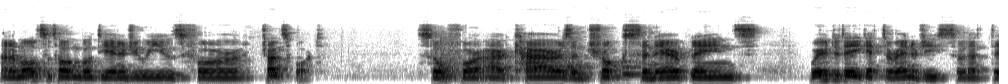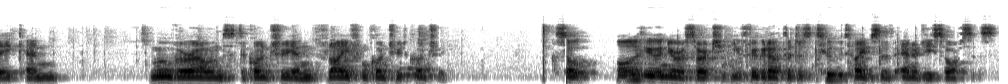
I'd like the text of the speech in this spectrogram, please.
And I'm also talking about the energy we use for transport. So for our cars and trucks and airplanes, where do they get their energy so that they can move around the country and fly from country to country? So all of you in your research, you figured out that there's two types of energy sources.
